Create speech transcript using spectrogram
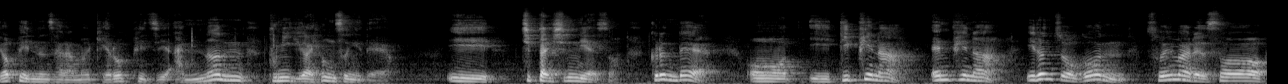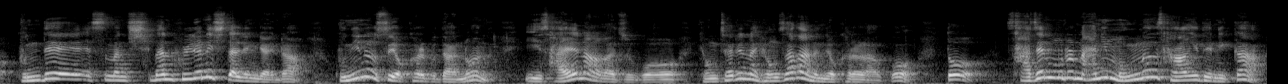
옆에 있는 사람을 괴롭히지 않는 분위기가 형성이 돼요. 이 집단 심리에서. 그런데 어, 이 DP나 MP나 이런 쪽은 소위 말해서 군대에서만 심한 훈련에 시달린 게 아니라 군인으로서 역할보다는 이 사회에 나와가지고 경찰이나 형사가 하는 역할을 하고 또 사제물을 많이 먹는 상황이 되니까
